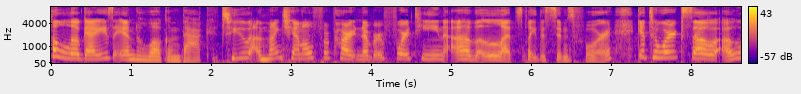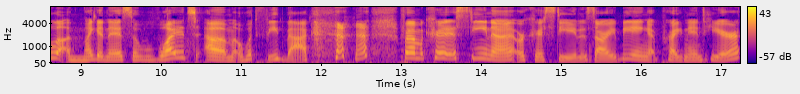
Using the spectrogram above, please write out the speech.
Hello guys and welcome back to my channel for part number 14 of Let's Play The Sims 4. Get to work so oh my goodness what um what feedback from Christina or Christine sorry being pregnant here.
